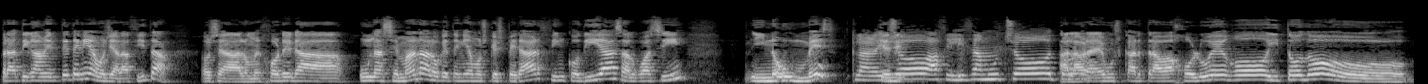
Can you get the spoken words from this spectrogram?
prácticamente teníamos ya la cita. O sea, a lo mejor era una semana lo que teníamos que esperar, cinco días, algo así, y no un mes. Claro, y eso agiliza mucho todo. a la hora de buscar trabajo luego y todo,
